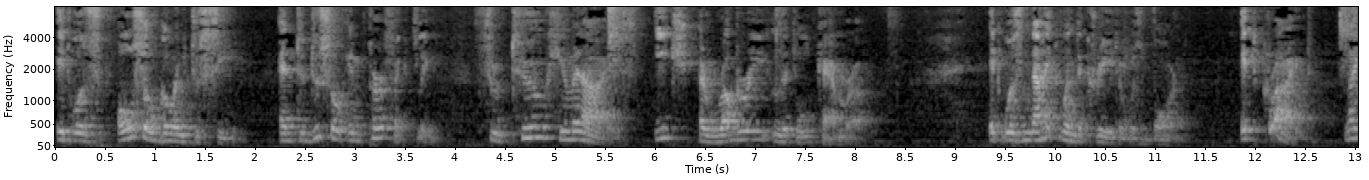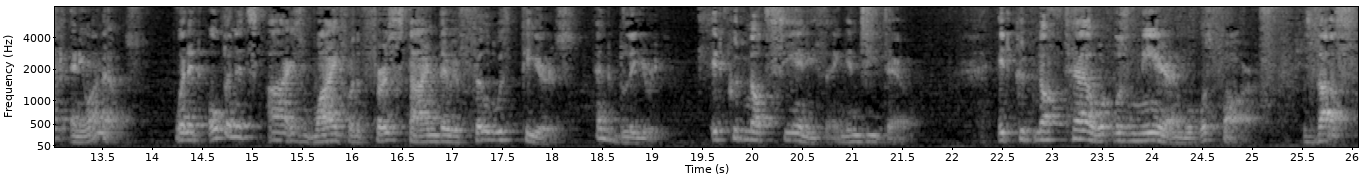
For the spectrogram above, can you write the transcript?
it was also going to see, and to do so imperfectly, through two human eyes, each a rubbery little camera. It was night when the Creator was born. It cried, like anyone else. When it opened its eyes wide for the first time, they were filled with tears and bleary. It could not see anything in detail. It could not tell what was near and what was far. Thus,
